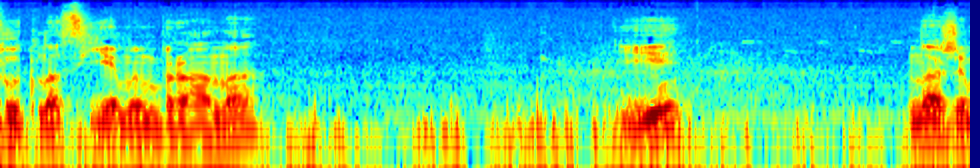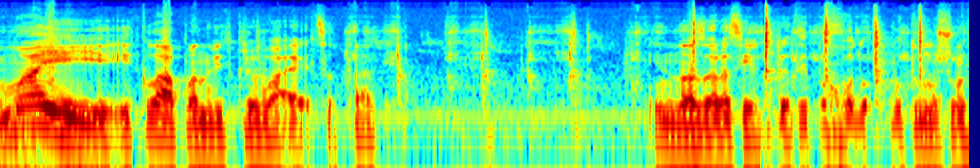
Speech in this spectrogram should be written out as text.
Тут у нас є мембрана. І нажимає її і клапан відкривається, так? І у нас зараз є відкритий по ходу, бо тому що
